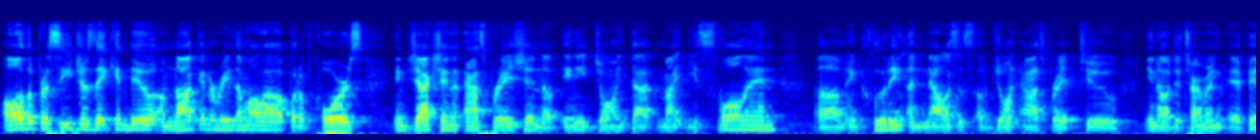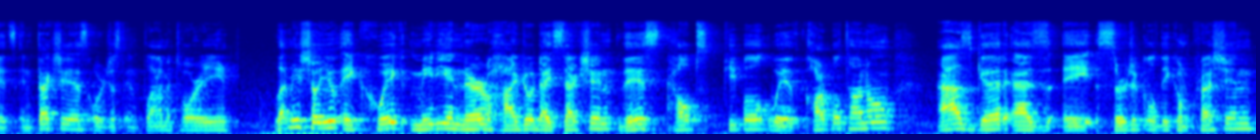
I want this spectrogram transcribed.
All the procedures they can do i'm not going to read them all out but of course injection and aspiration of any joint that might be swollen um, including analysis of joint aspirate to you know determine if it's infectious or just inflammatory. Let me show you a quick median nerve hydrodissection. This helps people with carpal tunnel as good as a surgical decompression,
